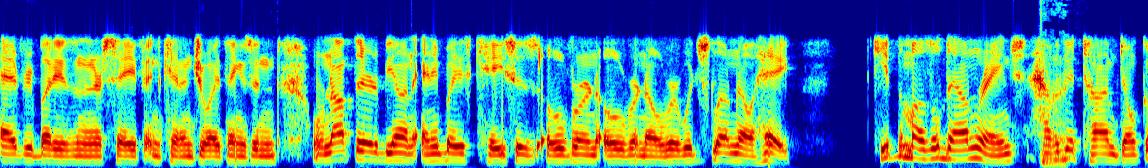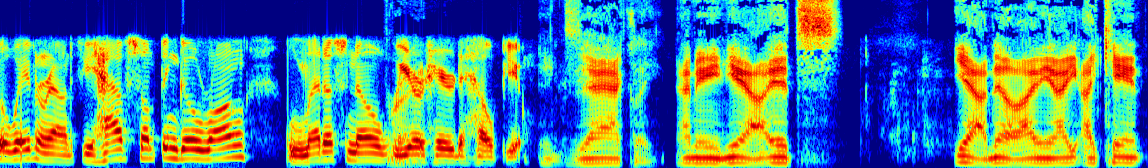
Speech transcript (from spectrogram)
everybody's in there safe and can enjoy things and we're not there to be on anybody's cases over and over and over we just let them know hey keep the muzzle down range have Right. a good time don't go waving around if you have something go wrong let us know we are here to help you Exactly. I mean, yeah, it's Yeah, no, I mean, I, I can't.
